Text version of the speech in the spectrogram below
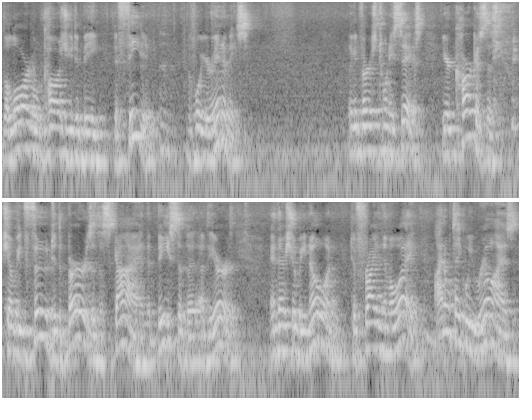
The Lord will cause you to be defeated before your enemies. Look at verse 26. Your carcasses shall be food to the birds of the sky and the beasts of the, of the earth, and there shall be no one to frighten them away. I don't think we realize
